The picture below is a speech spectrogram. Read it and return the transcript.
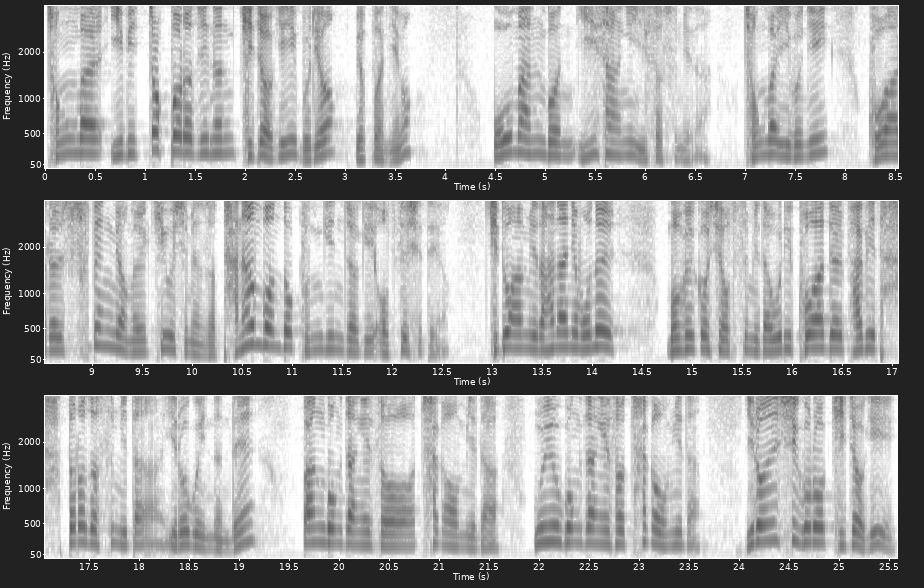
정말 입이 쩍 벌어지는 기적이 무려 몇 번이요? 5만 번 이상이 있었습니다. 정말 이분이 고아를 수백 명을 키우시면서 단 한 번도 굶긴 적이 없으시대요. 기도합니다. 하나님 오늘 먹을 것이 없습니다. 우리 고아들 밥이 다 떨어졌습니다. 이러고 있는데 빵 공장에서 차가 옵니다. 우유 공장에서 차가 옵니다. 이런 식으로 기적이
